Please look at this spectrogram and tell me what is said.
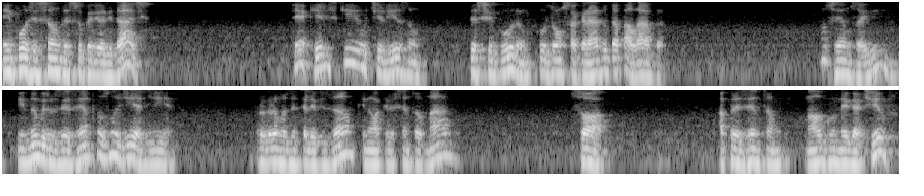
em posição de superioridade, tem aqueles que utilizam desfiguram o dom sagrado da palavra. Nós vemos aí inúmeros exemplos no dia a dia. Programas de televisão que não acrescentam nada, só apresentam algo negativo.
